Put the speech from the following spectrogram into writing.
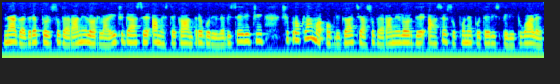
neagă dreptul suveranilor laici de a se amesteca în treburile bisericii și proclamă obligația suveranilor de a se supune puterii spirituale.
